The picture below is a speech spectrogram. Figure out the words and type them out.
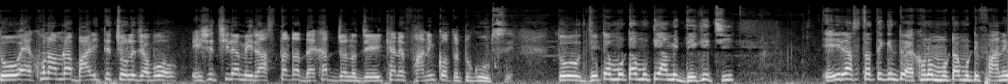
তো এখন আমরা বাড়িতে চলে যাব। এসেছিলাম এই রাস্তাটা দেখার জন্য যে এইখানে ফানি কতটুকু উঠছে। তো যেটা মোটামুটি আমি দেখেছি, এই রাস্তাতে কিন্তু এখনও মোটামুটি ফানি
